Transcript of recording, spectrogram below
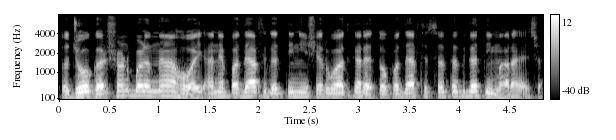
તો જો ઘર્ષણ બળ ના હોય અને પદાર્થ ગતિની શરૂઆત કરે, તો પદાર્થ સતત ગતિમાં રહે છે.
